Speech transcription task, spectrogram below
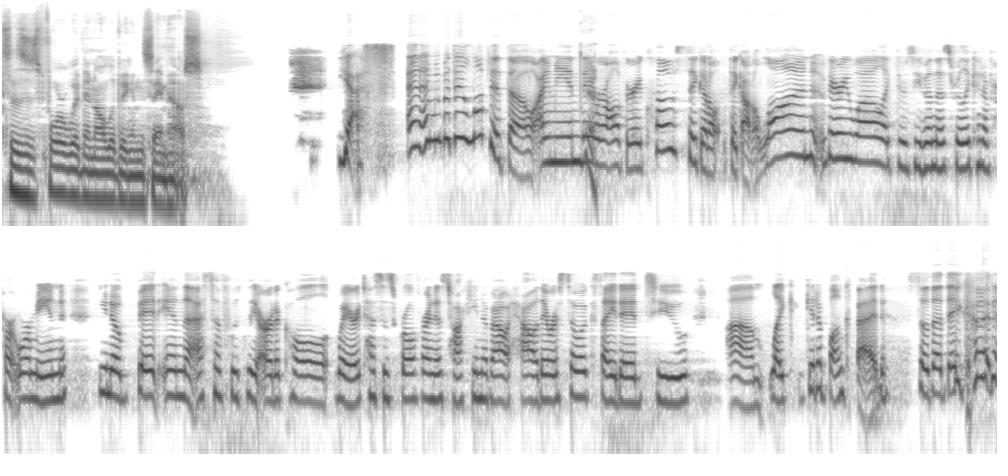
So this is four women all living in the same house. Yes, I mean, but they loved it though. I mean, they Yeah. were all very close. They got they got along very well. Like, there's even this really kind of heartwarming, you know, bit in the SF Weekly article where Tessa's girlfriend is talking about how they were so excited to, um, like get a bunk bed so that they could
